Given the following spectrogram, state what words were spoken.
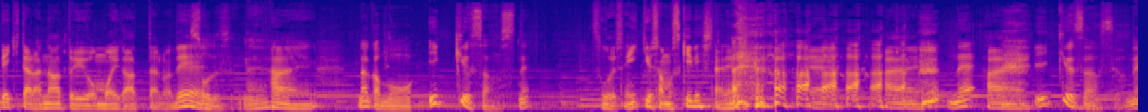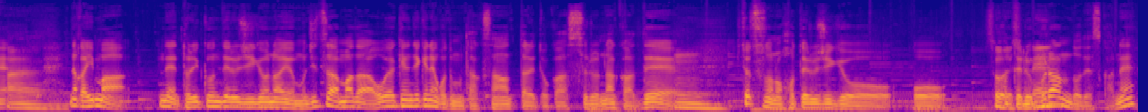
できたらなという思いがあったので、そうですよね。はい、なんかもう一休さんですね。そうですね一休さんも好きでしたね。えーはいね。はい一休さんですよね。はいなんか今ね取り組んでる事業内容も実はまだ公にできないこともたくさんあったりとかする中で、うん、一つそのホテル事業を、ホそねテルブランドですかね。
